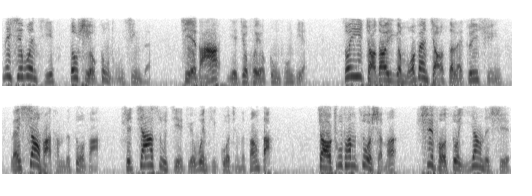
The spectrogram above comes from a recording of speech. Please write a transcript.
那些问题都是有共同性的，解答也就会有共通点。所以，找到一个模范角色来遵循，来效法他们的做法，是加速解决问题过程的方法。找出他们做什么，是否做一样的事，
